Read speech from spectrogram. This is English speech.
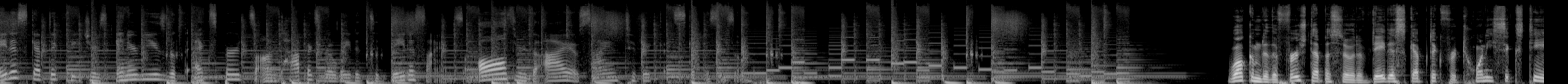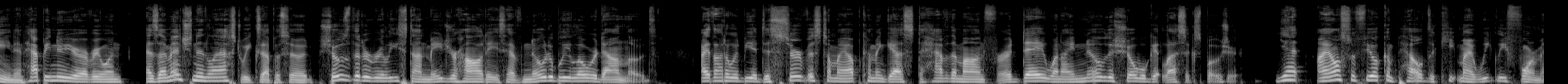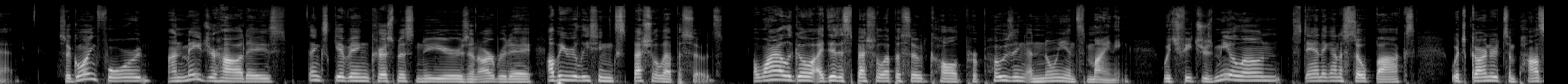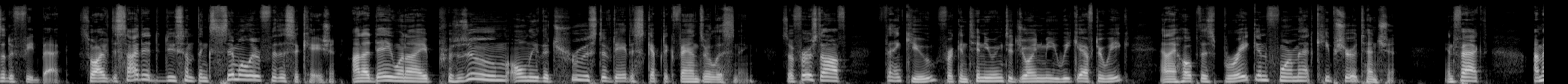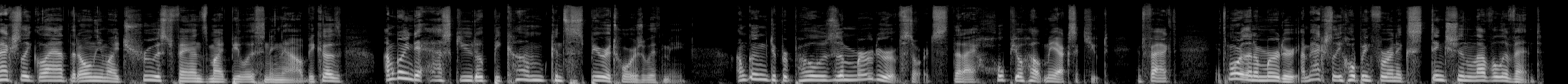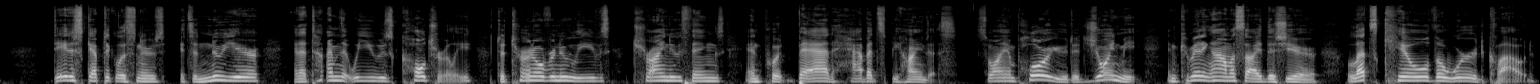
Data Skeptic features interviews with experts on topics related to data science, all through the eye of scientific skepticism. Welcome to the first episode of Data Skeptic for 2016, and Happy New Year, everyone! As I mentioned in last week's episode, shows that are released on major holidays have notably lower downloads. I thought it would be a disservice to my upcoming guests to have them on for a day when I know the show will get less exposure. Yet, I also feel compelled to keep my weekly format. So going forward, on major holidays, Thanksgiving, Christmas, New Year's, and Arbor Day, I'll be releasing special episodes. A while ago, I did a special episode called Proposing Annoyance Mining, which features me alone, standing on a soapbox, which garnered some positive feedback. So I've decided to do something similar for this occasion, on a day when I presume only the truest of data skeptic fans are listening. So, first off, thank you for continuing to join me week after week, and I hope this break in format keeps your attention. In fact, I'm actually glad that only my truest fans might be listening now, because I'm going to ask you to become conspirators with me. I'm going to propose a murder of sorts that I hope you'll help me execute. In fact, it's more than a murder. I'm actually hoping for an extinction level event. Data skeptic listeners, it's a new year and a time that we use culturally to turn over new leaves, try new things, and put bad habits behind us. So I implore you to join me in committing homicide this year. Let's kill the word cloud.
